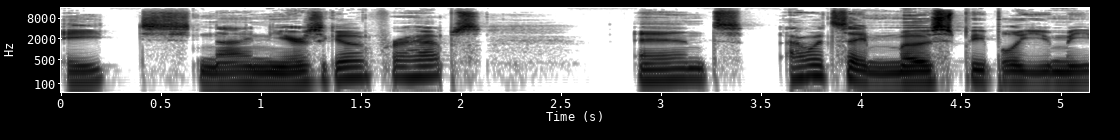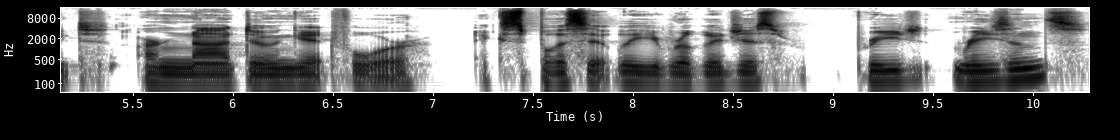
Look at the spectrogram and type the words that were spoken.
eight, nine years ago, perhaps. And I would say most people you meet are not doing it for explicitly religious re- reasons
